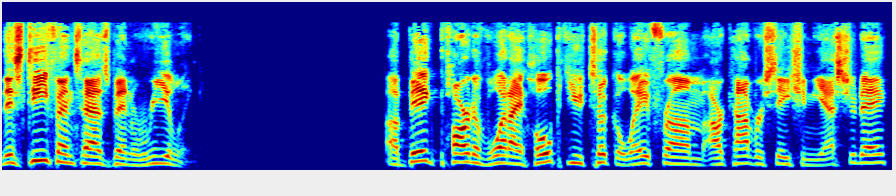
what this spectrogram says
this defense has been reeling. A big part of what I hope you took away from our conversation yesterday,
